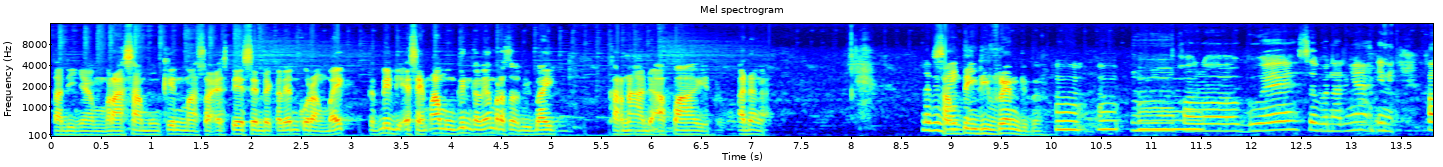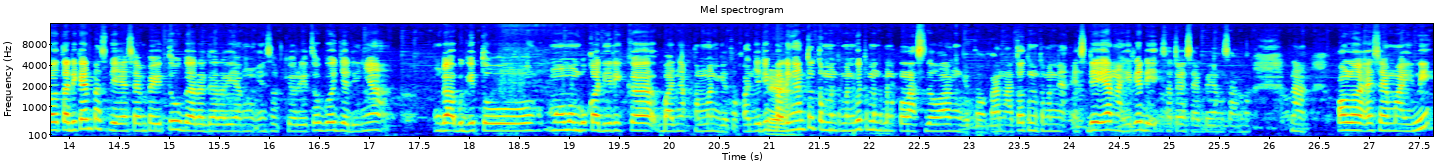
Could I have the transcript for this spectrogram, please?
tadinya merasa mungkin masa SD SMP kalian kurang baik, tapi di SMA mungkin kalian merasa lebih baik karena ada apa gitu. Ada nggak? lebih baik Something different gitu. Mm, mm, Hmm, kalau gue sebenarnya ini, kalau tadi kan pas di SMP itu gara-gara yang insecure itu gue jadinya nggak begitu mau membuka diri ke banyak teman gitu kan. Jadi Iya. palingan tuh teman-teman gue teman-teman kelas doang gitu kan, atau teman-teman yang SD yang akhirnya di satu SMP yang sama. Nah, kalau SMA ini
